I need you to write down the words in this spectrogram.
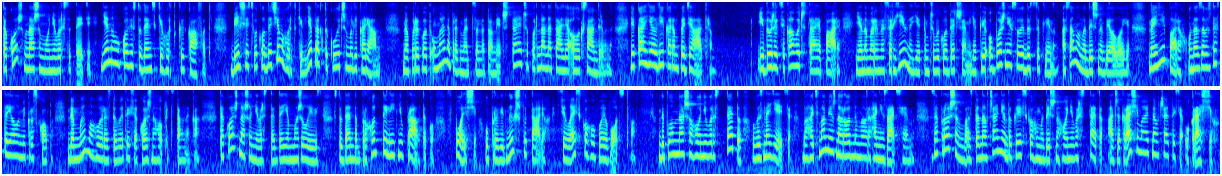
Також в нашому університеті є наукові студентські гуртки кафедр. Більшість викладачів гуртків є практикуючими лікарями. Наприклад, у мене предмет з анатомії читає Чепурна Наталія Олександрівна, яка є лікарем-педіатром. І дуже цікаво читає пари. Яна Марина Сергіївна є тим викладачем, який обожнює свою дисципліну, а саме медичну біологію. На її парах у нас завжди стояли мікроскопи, де ми могли роздивитися кожного представника. Також наш університет дає можливість студентам проходити літню практику в Польщі у провідних шпиталях Сілеського воєводства. Диплом нашого університету визнається багатьма міжнародними організаціями. Запрошуємо вас до навчання до Київського медичного університету, адже кращі мають навчатися у кращих.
